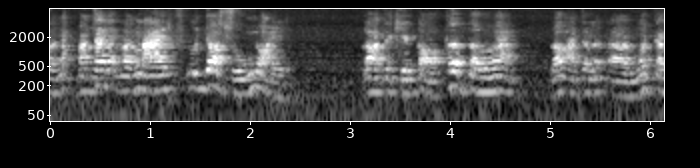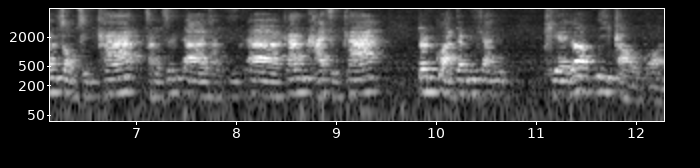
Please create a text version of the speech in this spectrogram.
ระงับบางท่านบางรายยอดสูงหน่อย เราอาจจะเขียนต่อเพิ่มเติมว่า เราอาจจะงดการส่งสินค้าสั่งซื้อสั่งการขายสินค้า จนกว่าจะมีการเคลียร์ยอดหนี้เก่าก่อน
